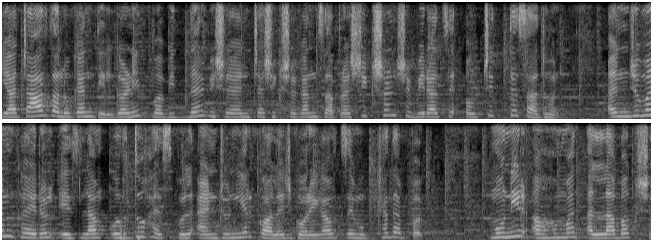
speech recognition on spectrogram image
या चार तालुक्यांतील गणित व विज्ञान विषयांच्या शिक्षकांचा प्रशिक्षण शिबिराचे औचित्य साधून Anjuman Khairul Islam Urdu high school and junior college गोरेगावचे मुख्याध्यापक मुनीर अहमद अल्लाबक्ष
